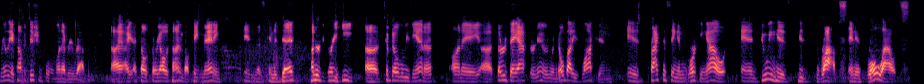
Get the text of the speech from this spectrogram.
really a competition for them on every rep? I, I tell a story all the time about Peyton Manning in the, in the dead 100 degree heat of Thibodaux, Louisiana on a uh, Thursday afternoon when nobody's watching is practicing and working out and doing his, his drops and his rollouts,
